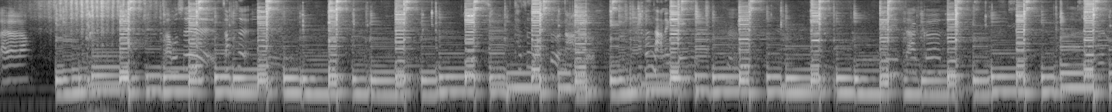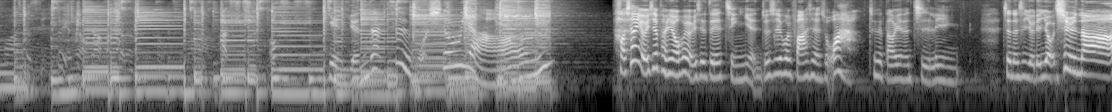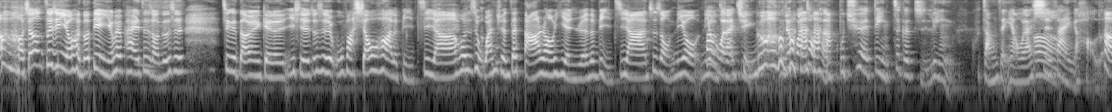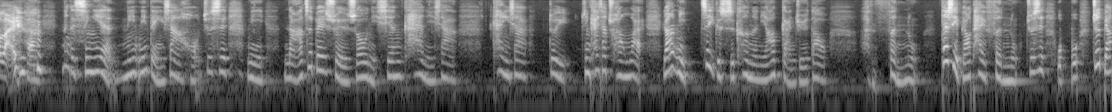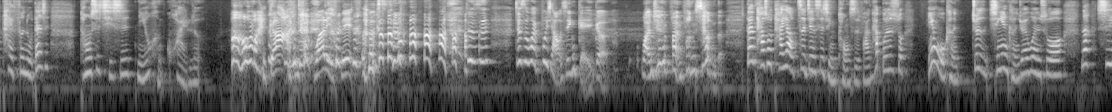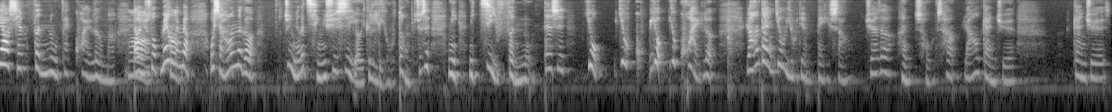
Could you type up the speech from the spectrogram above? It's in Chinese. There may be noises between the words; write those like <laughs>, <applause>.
来来来，詹姆斯，詹姆斯，他真的很适合拿那个，他是拿那个给你。嗯，大哥，这花，这个这个也很好看，蛮漂亮的。啊，哦，演员的自我修养。好像有一些朋友会有一些这些经验，就是会发现说，哇，这个导演的指令真的是有点有趣呢。<laughs> 好像最近有很多电影会拍这种，就是这个导演给了一些就是无法消化的笔记啊，或者是完全在打扰演员的笔记啊，这种你有你有我来这种情况？我觉得观众可能 <laughs> 不确定这个指令长怎样，我来示范一个好了。好来，那个心燕，你你等一下吼，就是你拿这杯水的时候，你先看一下，看一下，对，你看一下窗外，然后你这个时刻呢，你要感觉到很愤怒，但是也不要太愤怒，就是我不就是不要太愤怒，但是同时其实你又很快乐，<laughs> Oh my <laughs> God！What <laughs> is this？就是就是会不小心给一个完全反方向的。但他说他要这件事情同时发生，他不是说，因为我可能就是心燕可能就会问说，那是要先愤怒再快乐吗？导演就说没有没有没有，我想要那个，就你那个情绪是有一个流动的，就是你你既愤怒，但是又又又又快乐，然后但又有点悲伤，觉得很惆怅，然后感觉感觉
